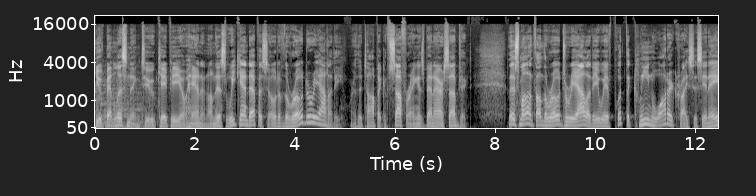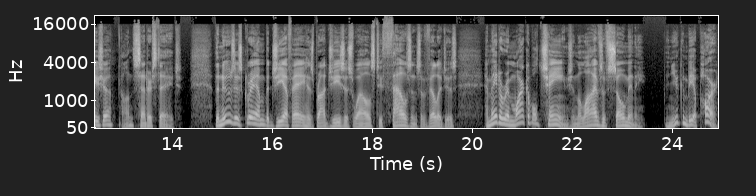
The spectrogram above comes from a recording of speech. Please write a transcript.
You've been listening to KP Yohannan on this weekend episode of The Road to Reality, where the topic of suffering has been our subject. This month on The Road to Reality, we have put the clean water crisis in Asia on center stage. The news is grim, but GFA has brought Jesus wells to thousands of villages and made a remarkable change in the lives of so many. And you can be a part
